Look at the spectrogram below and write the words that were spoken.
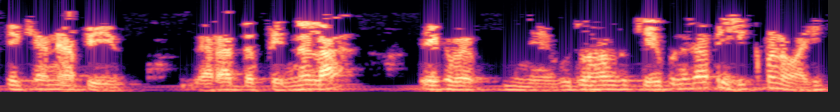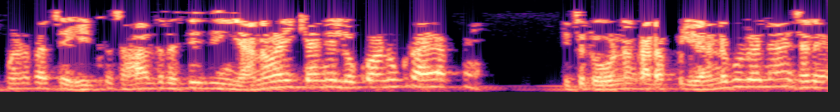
ඒ කියන්නේ අපි වැරද්ද පෙන්නලා ඒක මේ බුදුහාමුදුරු කියපු නිසා අපි හික්මනවා. හික්මනට පස්සේ හිත සාහතර ස්ථිතියින් යනවයි කියන්නේ ලොකු අනුග්‍රහයක් නේ. හිතට ඕන නම් කඩප්පු ලියන්න පුළුවන් ආයසරය.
